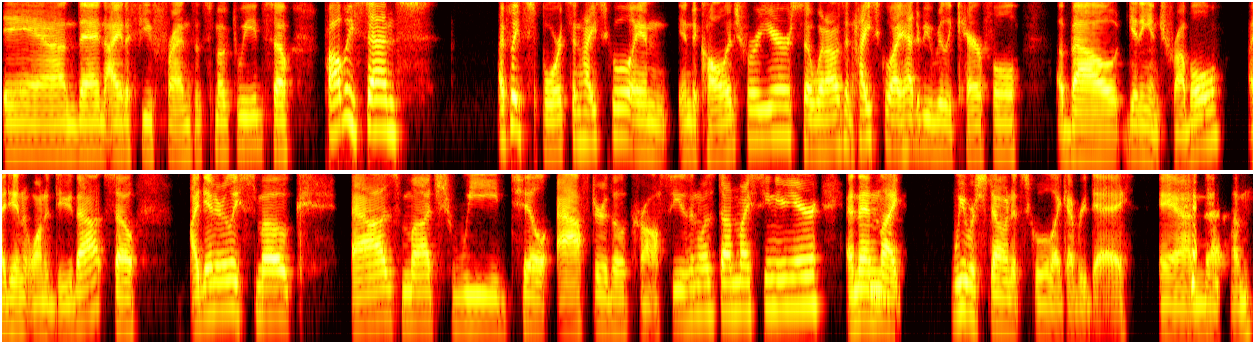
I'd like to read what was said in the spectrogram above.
and then I had a few friends that smoked weed. So probably since I played sports in high school and into college for a year. So when I was in high school, I had to be really careful about getting in trouble. I didn't want to do that. So I didn't really smoke as much weed till after the lacrosse season was done my senior year. And then Mhm. like we were stoned at school like every day and um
